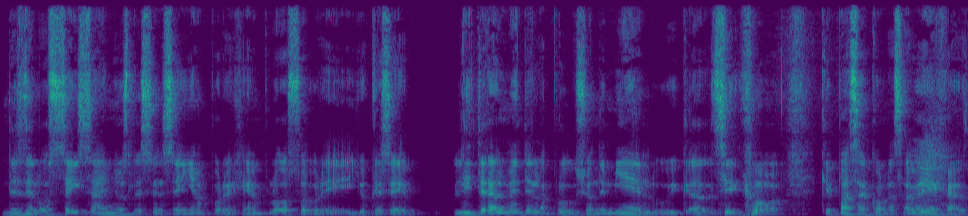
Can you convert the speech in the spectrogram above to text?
desde los seis años les enseñan, por ejemplo, sobre, yo qué sé, literalmente la producción de miel, ubicado, así como qué pasa con las abejas.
